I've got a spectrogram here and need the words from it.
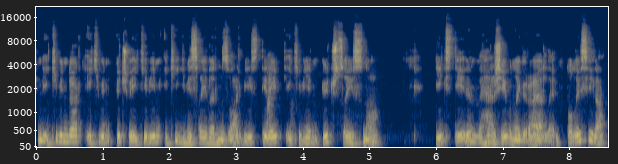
Şimdi 2004, 2003 ve 2002 gibi sayılarımız var. Biz direkt 2003 sayısına x diyelim ve her şeyi buna göre ayarlayalım. Dolayısıyla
